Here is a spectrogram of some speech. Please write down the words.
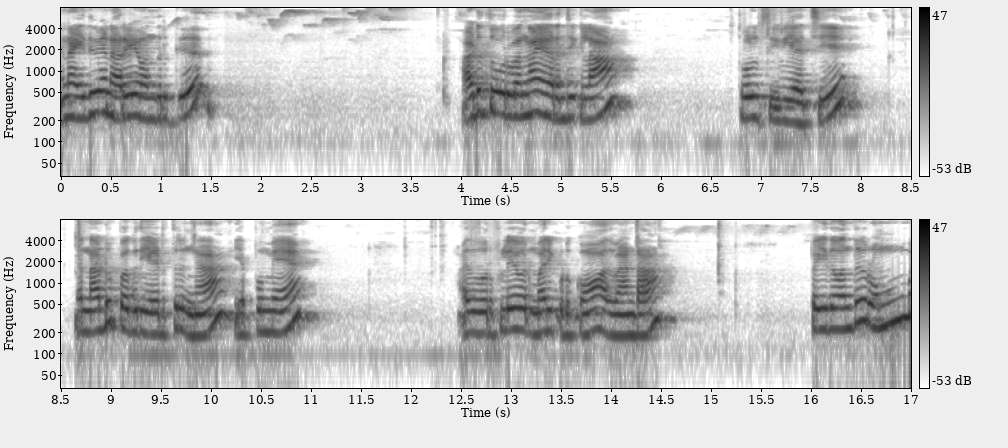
ஏன்னா இதுவே நிறைய வந்திருக்கு. அடுத்து ஒரு வெங்காயம் அரைஞ்சிக்கலாம். தோல் சீவியாச்சு. இந்த நடுப்பகுதியை எடுத்துருங்க. எப்பவுமே அது ஒரு ஃப்ளேவர் மாதிரி கொடுக்கும். அது வேண்டாம். இப்போ இதை வந்து ரொம்ப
